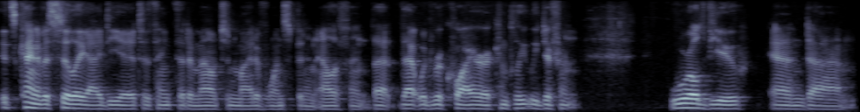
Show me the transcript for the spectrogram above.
it's kind of a silly idea to think that a mountain might have once been an elephant. That that would require a completely different worldview. And um,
